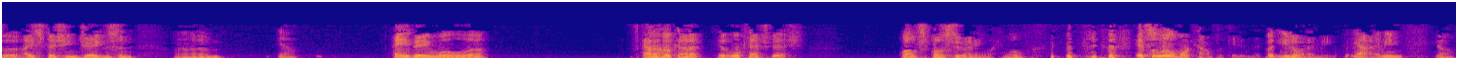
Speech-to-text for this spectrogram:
uh, ice fishing jigs, and um, you know, hey, they will. Uh, it's got a hook on it. It will catch fish. Well, it's supposed to anyway. Well, it's a little more complicated than that, but you know what I mean. But yeah, I mean, you know,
